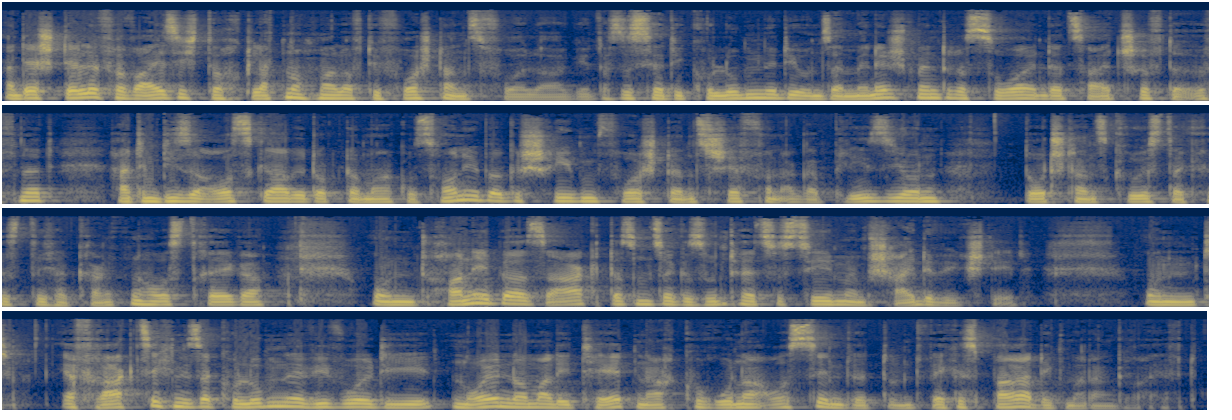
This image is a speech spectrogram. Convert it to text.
An der Stelle verweise ich doch glatt nochmal auf die Vorstandsvorlage. Das ist ja die Kolumne, die unser Managementressort in der Zeitschrift eröffnet. Hat in dieser Ausgabe Dr. Markus Horneber geschrieben, Vorstandschef von Agaplesion, Deutschlands größter christlicher Krankenhausträger. Und Horneber sagt, dass unser Gesundheitssystem am Scheideweg steht. Und er fragt sich in dieser Kolumne, wie wohl die neue Normalität nach Corona aussehen wird und welches Paradigma dann greift.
